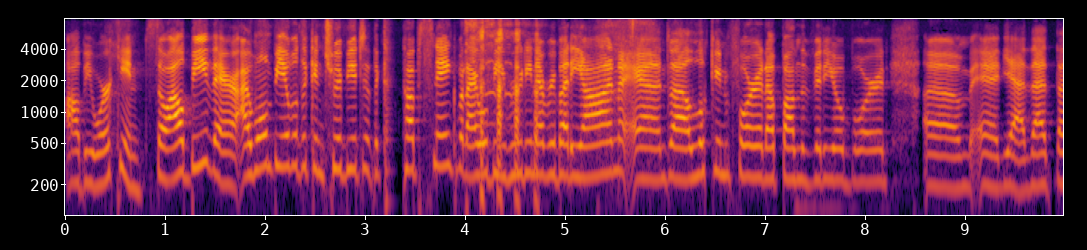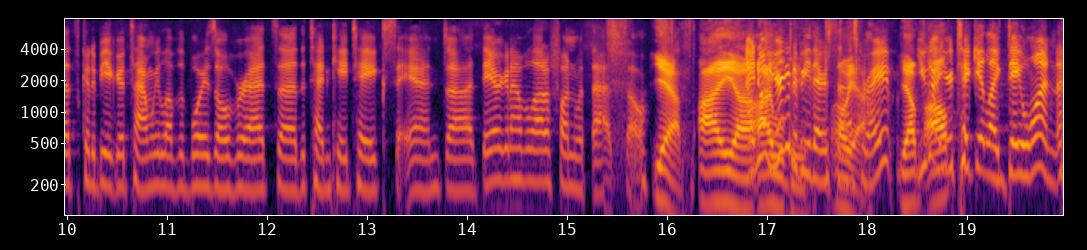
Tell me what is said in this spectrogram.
I'll be working. So I'll be there. I won't be able to contribute to the cup snake, but I will be rooting everybody on and uh, looking for it up on the video board. Um, and yeah, that that's going to be a good time. We love the boys over at uh, the 10K takes, and uh, they are going to have a lot of fun with that. So yeah, I uh, I know I you're going to be. be. there, oh, Seth, oh, yeah. right? Yep. You got I'll... your ticket like day one.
